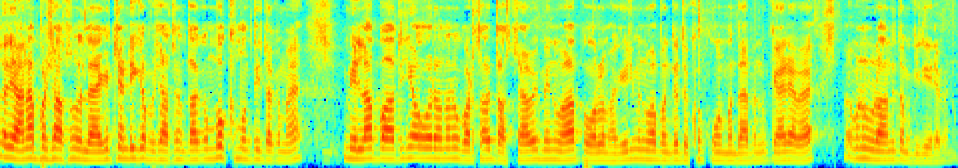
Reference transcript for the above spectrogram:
ਲੁਧਿਆਣਾ ਪ੍ਰਸ਼ਾਸਨ ਤੋਂ ਲੈ ਕੇ ਚੰਡੀਗੜ੍ਹ ਪ੍ਰਸ਼ਾਸਨ ਤੱਕ ਮੁੱਖ ਮੰਤਰੀ ਤੱਕ ਮੈਂ ਮੇਲਾਂ ਪਾਤੀਆਂ ਔਰ ਉਹਨਾਂ ਨੂੰ WhatsApp ਦੱਸਿਆ ਵੀ ਮੈਨੂੰ ਆਹ ਪ੍ਰੋਬਲਮ ਹੈਗੀ ਜੀ ਮੈਨੂੰ ਆਹ ਬੰਦੇ ਦੇਖੋ ਕੌਣ ਬੰਦਾ ਹੈ, ਮੈਨੂੰ ਕਹਿ ਰਿਹਾ ਵਾ ਪਰ ਮੈਨੂੰ ਉਡਾਣ ਦੀ ਧਮਕੀ ਦੇ ਰਿਹਾ ਮੈਨੂੰ।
